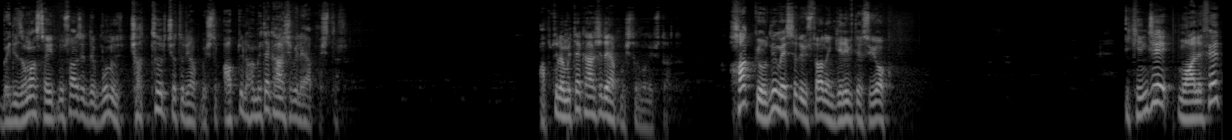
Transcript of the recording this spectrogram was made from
Bediüzzaman Said Nursi Hazretleri bunu çatır çatır yapmıştır. Abdülhamit'e karşı bile yapmıştır. Abdülhamit'e karşı da yapmıştır bunu üstad. Hak gördüğü meselede üstadın geri vitesi yok. İkinci muhalefet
